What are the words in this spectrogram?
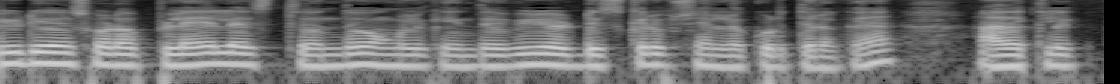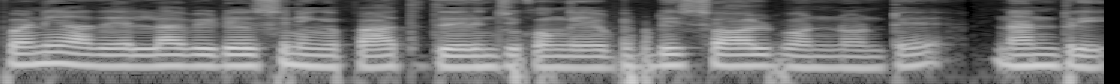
வீடியோஸோட பிளேலிஸ்ட் வந்து உங்களுக்கு இந்த வீடியோ டிஸ்கிரிப்ஷனில் கொடுத்துருக்கேன். அதை கிளிக் பண்ணி அது எல்லா வீடியோஸும் நீங்கள் பார்த்து தெரிஞ்சுக்கோங்க. எப்படி சால்வ் பண்ணணுன்ட்டு நன்றி.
